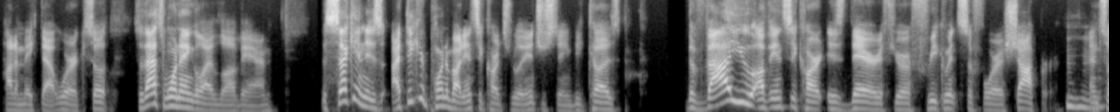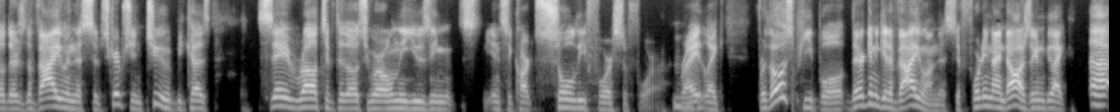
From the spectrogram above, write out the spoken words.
how to make that work. So so that's one angle I love, Anne. The second is I think your point about Instacart is really interesting because the value of Instacart is there if you're a frequent Sephora shopper. Mhm. And so there's the value in the subscription too, because say relative to those who are only using Instacart solely for Sephora, right? Like for those people, they're going to get a value on this. If $49, they're going to be like, uh,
